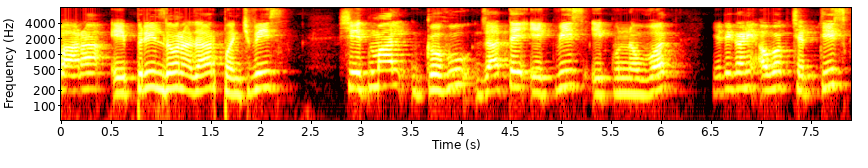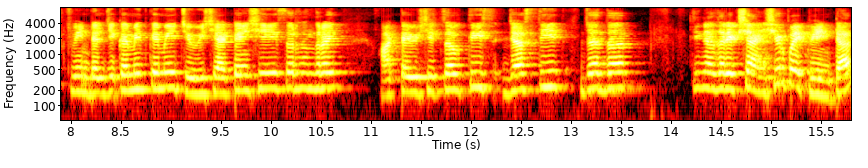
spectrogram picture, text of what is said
बारा एप्रिल दोन हजार पंचवीस. शेतमाल गहू जाते एकवीस एकोणनव्वद. या ठिकाणी अवक छत्तीस क्विंटलची कमीत कमी चोवीसशे अठ्ठ्याऐंशी सरसंद्राई अठ्ठावीसशे चौतीस जास्तीत जास्त दर तीन हजार एकशे ऐंशी रुपये क्विंटल.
